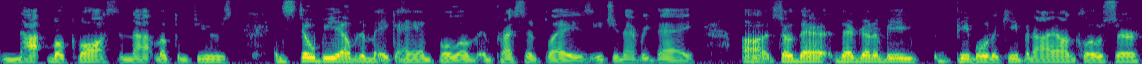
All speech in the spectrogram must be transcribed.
not look lost and not look confused and still be able to make a handful of impressive plays each and every day. Uh, so they're they're going to be people to keep an eye on closer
